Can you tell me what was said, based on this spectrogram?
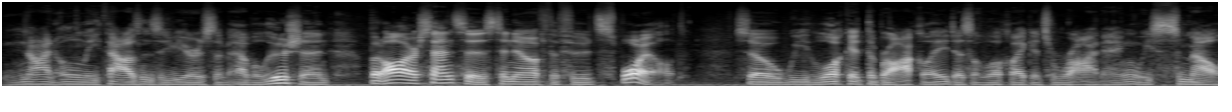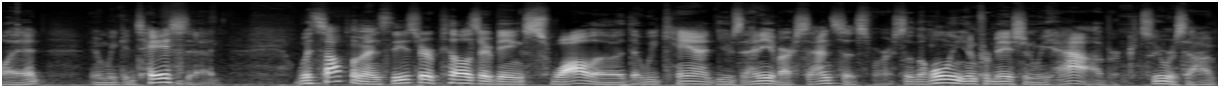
not only thousands of years of evolution, but all our senses to know if the food's spoiled. So we look at the broccoli, does it look like it's rotting? We smell it, and we can taste it. With supplements, these are pills that are being swallowed that we can't use any of our senses for. So the only information we have, or consumers have,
